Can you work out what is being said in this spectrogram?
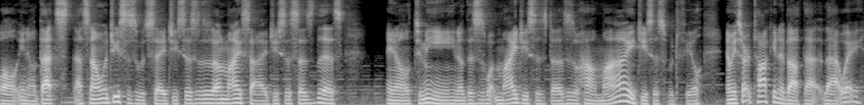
well, you know, that's that's not what Jesus would say. Jesus is on my side. Jesus says this. You know, to me, you know, this is what my Jesus does. This is how my Jesus would feel. And we start talking about that that way.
